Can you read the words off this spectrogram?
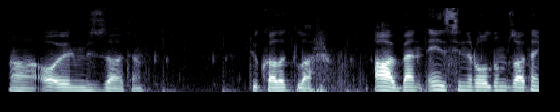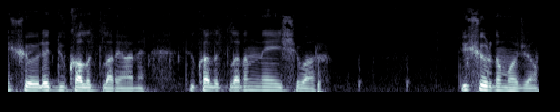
Ha o ölmüş zaten. Dükalıklar. Abi ben en sinir olduğum zaten şöyle dükalıklar yani. Dükalıkların ne işi var? Düşürdüm hocam.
